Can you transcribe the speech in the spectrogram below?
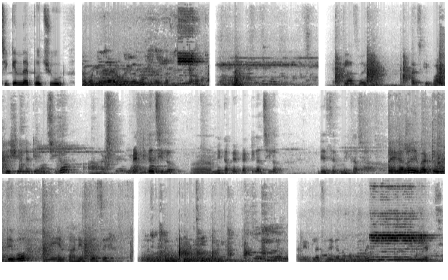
চিকেন দেয় প্রচুর। ক্লাস হয়ে গেল। আজকে পার ফেশিয়ালের ডেমো ছিল আর প্র্যাকটিক্যাল ছিল। মেকআপের প্র্যাকটিক্যাল ছিল। ডে সেলফ মেকআপ হয়ে গেল। এবার দৌড় দেব মেয়ের গানের ক্লাসে মেট্রো স্টেশন ঢুকে গেছি ক্লাস হয়ে গেল যাচ্ছি।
